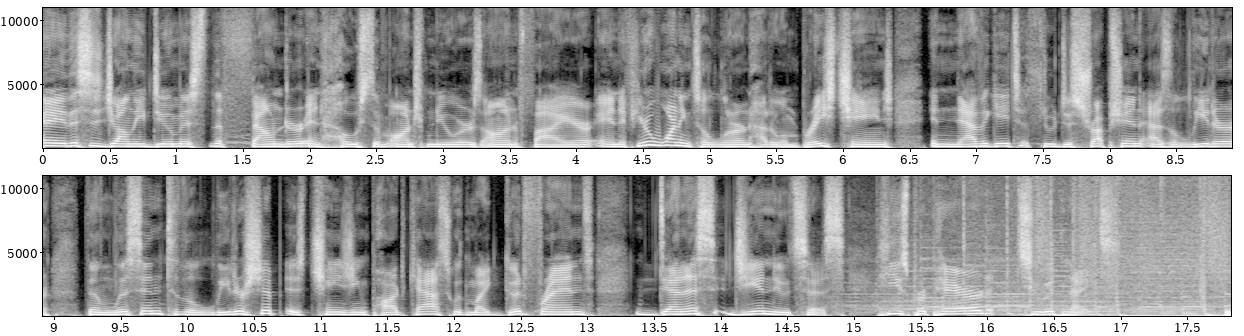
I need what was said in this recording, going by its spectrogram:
Hey, this is John Lee Dumas, the founder and host of Entrepreneurs on Fire. And if you're wanting to learn how to embrace change and navigate through disruption as a leader, then listen to the Leadership is Changing podcast with my good friend, Dennis Giannoutsis. He's prepared to ignite.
